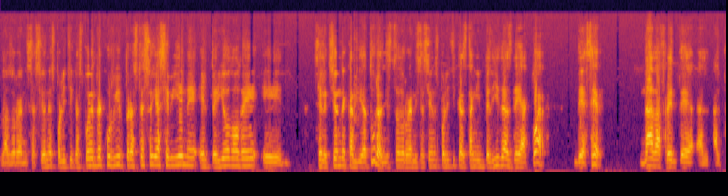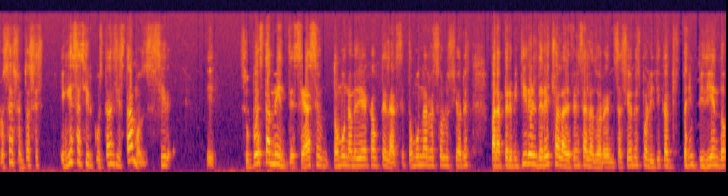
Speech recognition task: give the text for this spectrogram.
las organizaciones políticas pueden recurrir, pero hasta eso ya se viene el periodo de eh, selección de candidaturas y estas organizaciones políticas están impedidas de actuar, de hacer. nada frente al, proceso. Entonces, en esa circunstancia estamos, es decir, eh, supuestamente se hace, toma una medida cautelar, se toma unas resoluciones para permitir el derecho a la defensa de las organizaciones políticas que está impidiendo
